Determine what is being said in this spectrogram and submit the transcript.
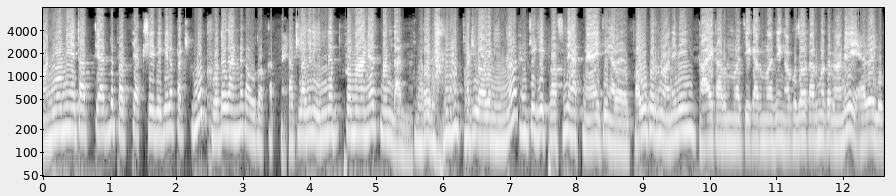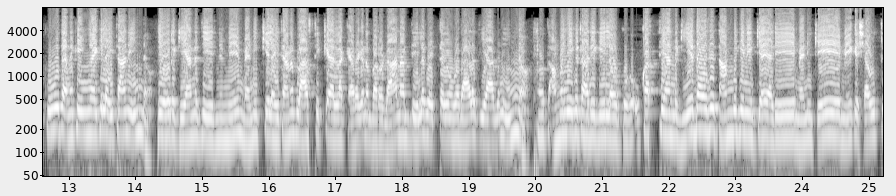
මනෝමය තත්ත්වයක්ද ප්‍රත්‍යක්ෂයේද කියලා පැටලුනොත් හොද ගන්න කවුරක්වත් නැහැ. පැටලගෙන ඉන්න ප්‍රමාණයත් මම දන්නවා. බර ගන්න පැටලවගෙන ඉන්නවා. ඒකේ ප්‍රශ්නයක් නැහැ. ඉතින් අර පව් කරනවා නෙවෙයි, කාය කර්ම වචී කර්ම වශයෙන් අකුසල කර්ම කරනවා නෙවෙයි. හැබැයි ලুকু තැනක ඉන්නවා කියලා හිතාන ඉන්නවා. ඒකට කියන්න තියෙන්නේ මේ මැනික් කියලා හිතාන ප්ලාස්ටික් කෑල්ලක් අරගෙන බර ගානක් දීලා පෙට්ටක ඔබ දාලා තියාගෙන ඉන්නවා. නමුත් අමලියකට හරි ගිහලා උකක් තියන්න ගිය දවසේ තම්බි කෙනෙක් කියයි අඩේ මැනිකේ මේක ෂවුත්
